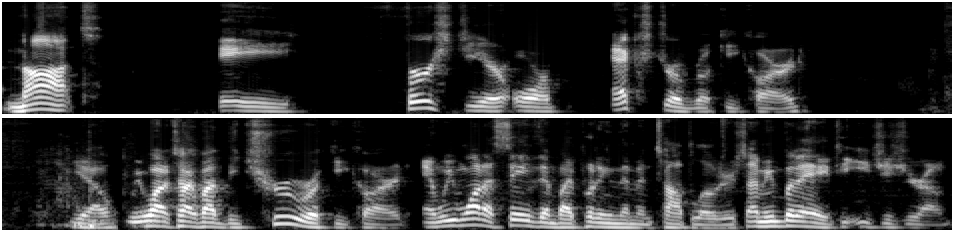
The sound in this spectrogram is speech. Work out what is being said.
not a first year or extra rookie card. You know, we want to talk about the true rookie card, and we want to save them by putting them in top loaders. I mean, but hey, to each is your own.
